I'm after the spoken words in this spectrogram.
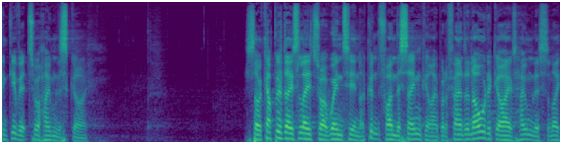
and give it to a homeless guy. So a couple of days later, I went in. I couldn't find the same guy, but I found an older guy who's homeless, and I,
